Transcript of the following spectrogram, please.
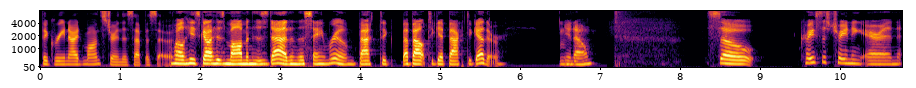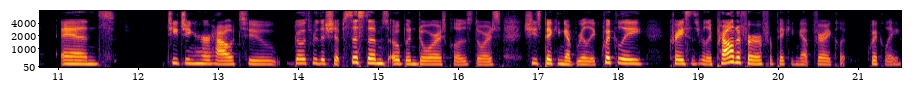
the green-eyed monster in this episode. Well, he's got his mom and his dad in the same room, back to about to get back together. You mm-hmm. know. So, Crais is training Aeryn and teaching her how to go through the ship's systems, open doors, close doors. She's picking up really quickly. Crais is really proud of her for picking up very cl- quickly,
